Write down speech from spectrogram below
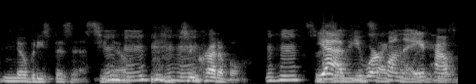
nobody's business you know? Mm-hmm, mm-hmm. it's incredible. Mm-hmm. so yeah really if you work on the eighth house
